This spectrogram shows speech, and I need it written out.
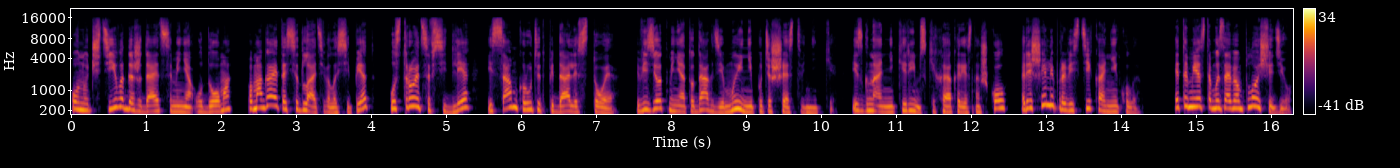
он учтиво дожидается меня у дома, помогает оседлать велосипед, устроится в седле и сам крутит педали стоя. Везет меня туда, где мы, не путешественники, изгнанники римских и окрестных школ, решили провести каникулы. Это место мы зовем площадью,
